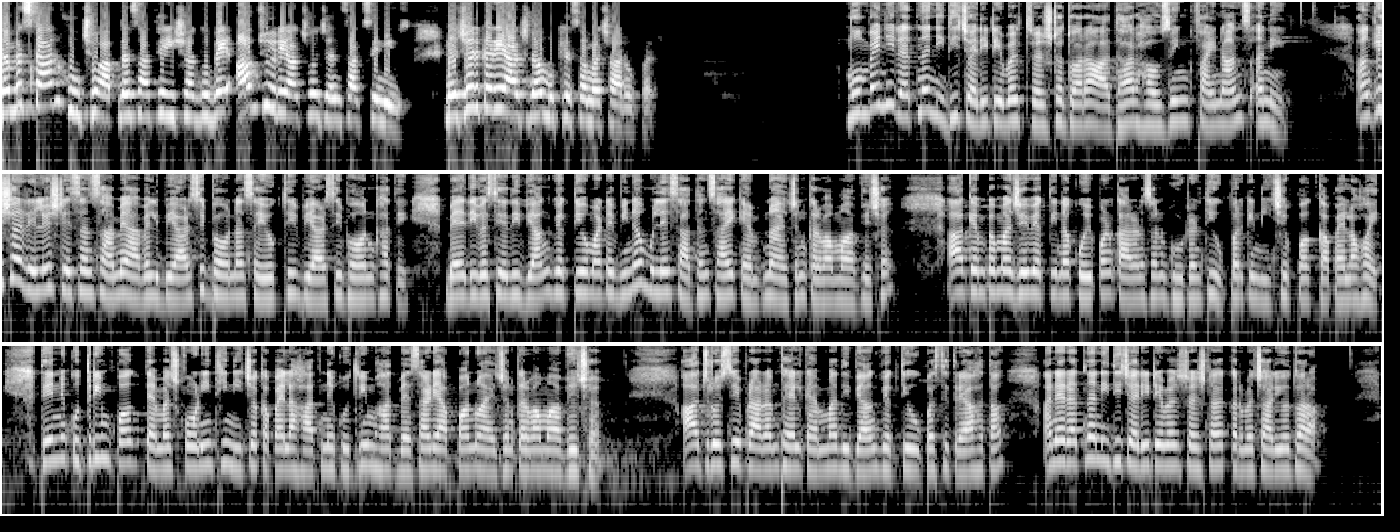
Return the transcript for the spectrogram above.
નમસ્કાર, હું છું આપના સાથે ઈશા દુબે. આપ જોઈ રહ્યા છો જનસાક્ષી ન્યૂઝ. નજર કરી આજના મુખ્ય સમાચારો પર. મુંબઈની રત્નનિધિ ચેરિટેબલ ટ્રસ્ટ દ્વારા આધાર, હાઉસિંગ, ફાઇનાન્સ અને અંકલેશ્વર રેલવે સ્ટેશન સામે આવેલ બીઆરસી ભવનના સહયોગથી બીઆરસી ભવન ખાતે બે દિવસીય દિવ્યાંગ વ્યક્તિઓ માટે વિનામૂલ્યે સાધન સહાય કેમ્પનું આયોજન કરવામાં આવ્યું છે. આ કેમ્પમાં જે વ્યક્તિના કોઈપણ કારણસર ઘૂંટણથી ઉપર કે નીચે પગ કપાયેલા હોય, તેને કૃત્રિમ પગ તેમજ કોણીથી નીચે કપાયેલા હાથને કૃત્રિમ હાથ બેસાડી આપવાનું આયોજન કરવામાં આવ્યું છે. આજ રોજથી પ્રારંભ થયેલ કેમ્પમાં દિવ્યાંગ વ્યક્તિઓ ઉપસ્થિત રહ્યા હતા અને રત્નનિધિ ચેરિટેબલ ટ્રસ્ટના કર્મચારીઓ દ્વારા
